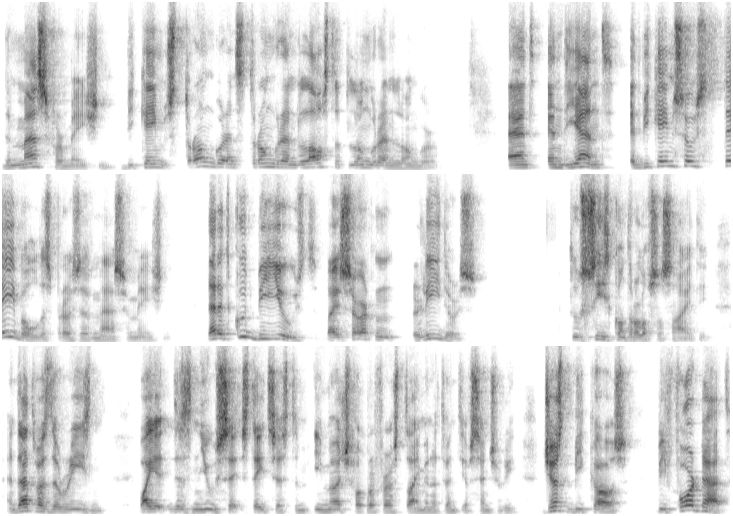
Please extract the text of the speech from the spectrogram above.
the mass formation became stronger and stronger and lasted longer and longer. And in the end, it became so stable, this process of mass formation, that it could be used by certain leaders to seize control of society. And that was the reason why this new state system emerged for the first time in the 20th century. Just because before that,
